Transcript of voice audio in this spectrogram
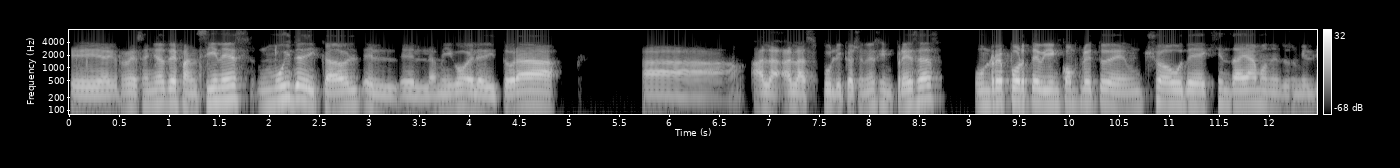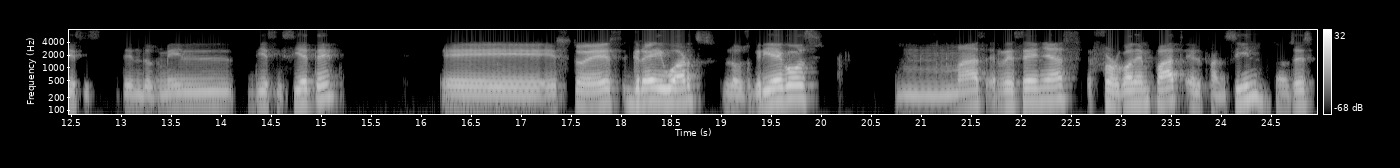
Eh, reseñas de fanzines, muy dedicado el, el, el amigo, el editor a, a, a, la, a, las publicaciones impresas. Un reporte bien completo de un show de King Diamond en, 2010, en 2017. Eh, esto es Greywards, los griegos, más reseñas, Forgotten Path, el fanzine, entonces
